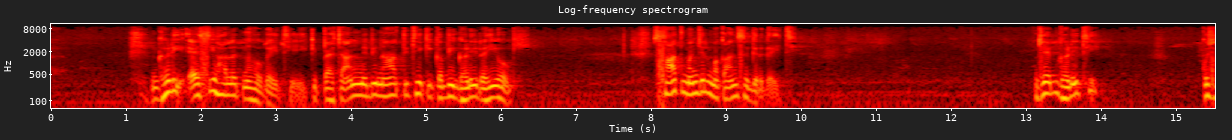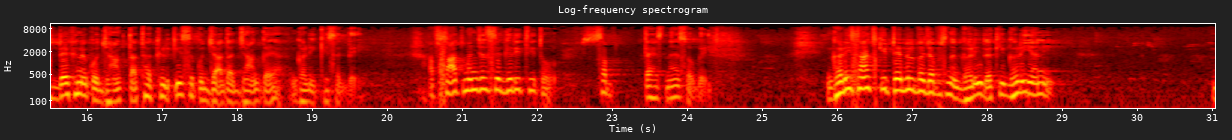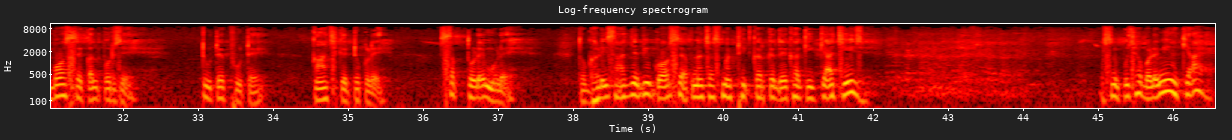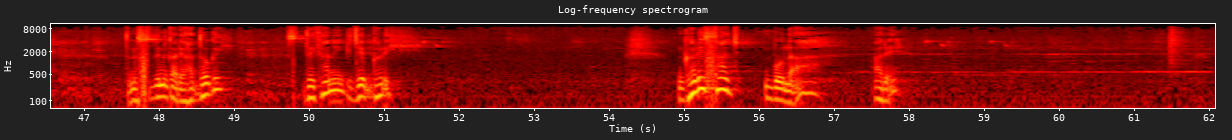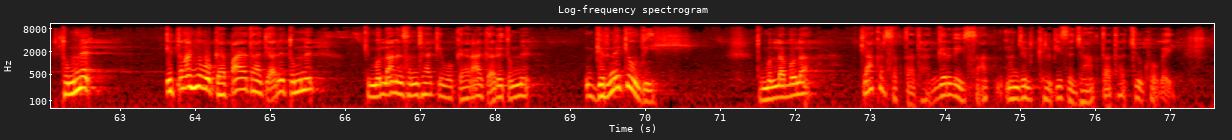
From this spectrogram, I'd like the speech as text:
घड़ी ऐसी हालत में हो गई थी कि पहचान में भी ना आती थी कि कभी घड़ी रही होगी। सात मंजिल मकान से गिर गई थी। जेब घड़ी थी। कुछ देखने को झांकता था, खिड़की से कुछ ज़्यादा झाँक गया, घड़ी खिसक गई। अब सात मंजिल से गिरी थी तो सब तहस नहस हो गई। घड़ी सांच की टेबल पर जब उसने घड़ी रखी, घड़ी यानी बहुत से कलपुर्जे, टूटे फूटे, कांच के टुकड़े, सब तुड़े मुड़े। तो घड़ी साज ने भी गौर से अपना चश्मा ठीक करके देखा कि क्या चीज़ है। उसने पूछा, बड़े मियाँ, क्या है? तो दिन का रिहद हो गई। देखा नहीं कि जेब घड़ी। घड़ी साज बोला, अरे, तुमने इतना ही वो कह पाया था कि अरे, तुमने कि मुल्ला ने समझा कि वो कह रहा है कि अरे, तुमने गिरने क्यों दी? तो मुल्ला बोला क्या कर सकता था? गिर गई सात मंजिल खिड़की से झांकता था, चूक हो गई।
